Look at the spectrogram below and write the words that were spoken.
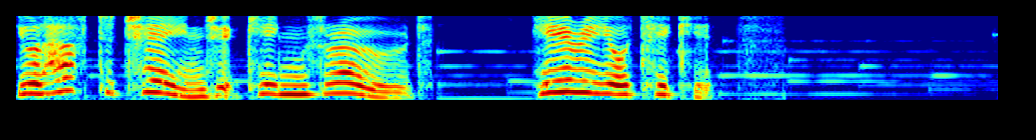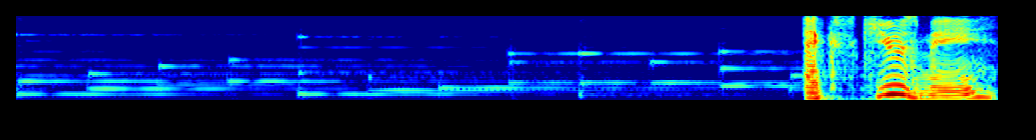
You'll have to change at King's Road. Here are your tickets. Excuse me,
